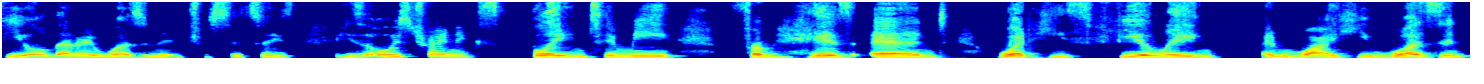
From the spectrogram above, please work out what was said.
feel that I wasn't interested. So he's he's always trying to explain to me from his end what he's feeling and why he wasn't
